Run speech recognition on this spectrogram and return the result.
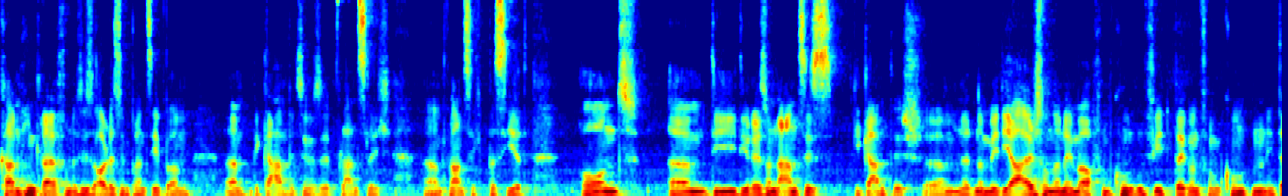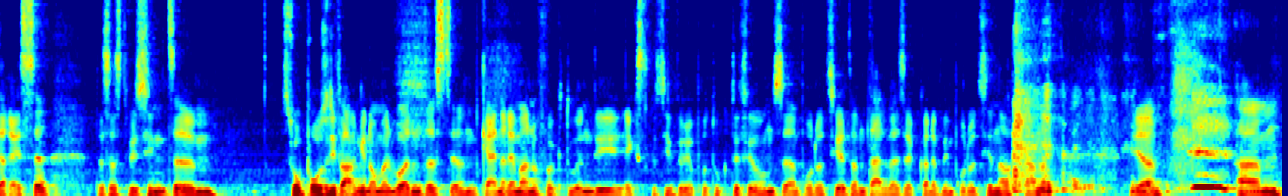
kann hingreifen. Das ist alles im Prinzip ähm, ähm, vegan bzw. pflanzlich, äh, pflanzlich basiert. Und ähm, die, die Resonanz ist gigantisch, ähm, nicht nur medial, sondern eben auch vom Kundenfeedback und vom Kundeninteresse. Das heißt, wir sind ähm, so positiv angenommen worden, dass kleinere Manufakturen, die exklusiv ihre Produkte für uns äh, produziert haben, teilweise gar nicht mit dem Produzieren nachkamen. ja. Ähm,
